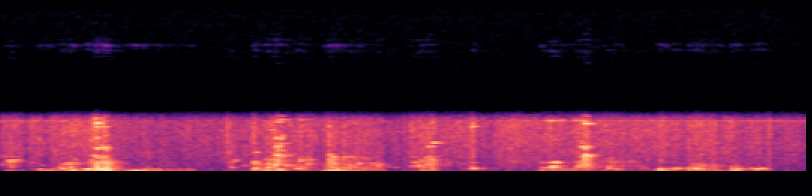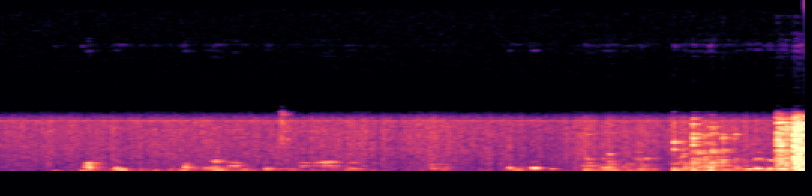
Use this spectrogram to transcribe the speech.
அடுத்து இங்கே ஜீரோ இங்கே நாலு பத்து பத்தில் நாலு போச்சுன்னா ஆறு ஒன்பது எழுதுறது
